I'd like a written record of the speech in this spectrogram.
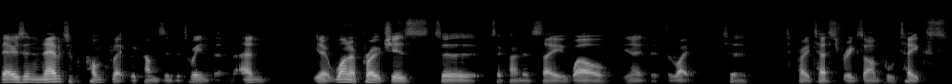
There's an inevitable conflict that comes in between them, and you know, one approach is to to kind of say, well, you know, the, the right to to protest, for example, takes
